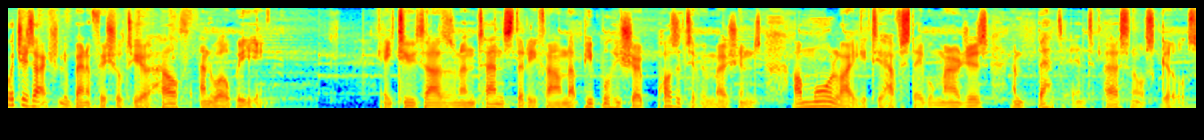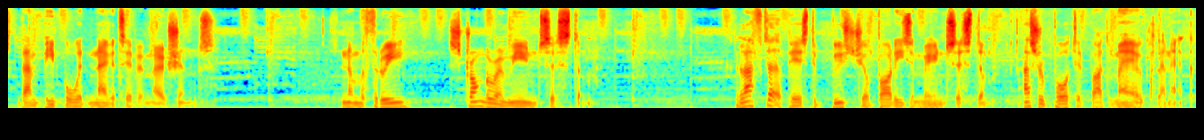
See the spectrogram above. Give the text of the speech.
which is actually beneficial to your health and well-being. A 2010 study found that people who show positive emotions are more likely to have stable marriages and better interpersonal skills than people with negative emotions. Number 3. Stronger immune system. Laughter appears to boost your body's immune system, as reported by the Mayo Clinic.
